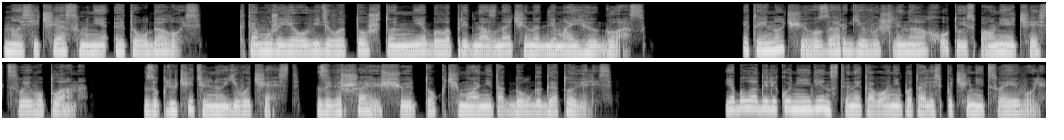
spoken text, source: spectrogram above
Но сейчас мне это удалось. К тому же я увидела то, что не было предназначено для моих глаз. Этой ночью зарги вышли на охоту, исполняя часть своего плана, заключительную его часть, завершающую то, к чему они так долго готовились. Я была далеко не единственной, кого они пытались подчинить своей воле.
